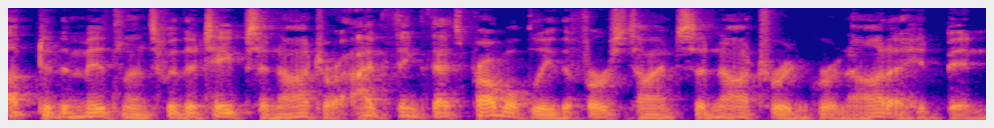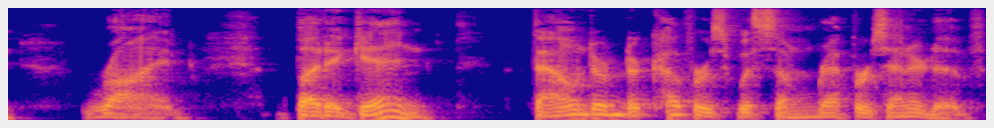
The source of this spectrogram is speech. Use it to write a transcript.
up to the Midlands with a tape Sinatra, I think that's probably the first time Sinatra and Granada had been rhymed. But again, found under covers with some representative.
